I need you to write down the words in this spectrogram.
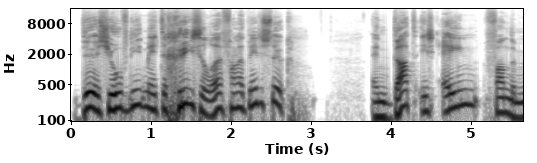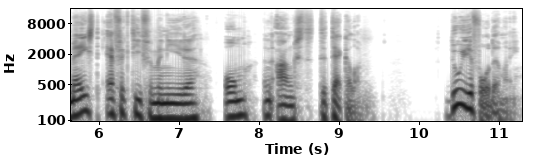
Dus je hoeft niet meer te griezelen van het middenstuk. En dat is één van de meest effectieve manieren om een angst te tackelen. Doe je voordeel mee.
